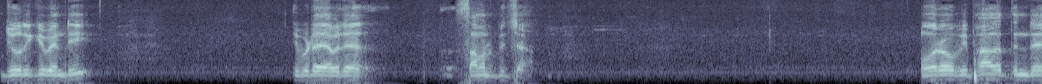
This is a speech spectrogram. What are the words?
ജൂറിക്ക് വേണ്ടി ഇവിടെ അവർ സമർപ്പിച്ച ഓരോ വിഭാഗത്തിന്റെ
